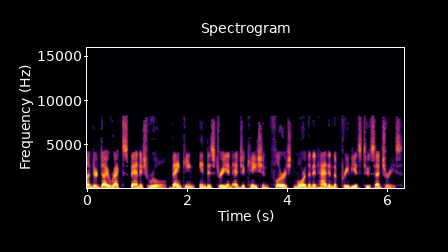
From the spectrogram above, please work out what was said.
Under direct Spanish rule, banking, industry and education flourished more than it had in the previous two centuries.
